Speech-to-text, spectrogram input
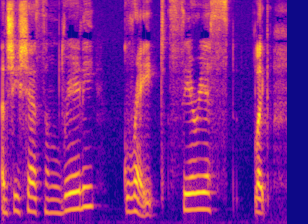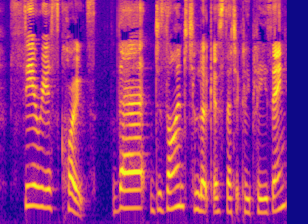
and she shares some really great, serious, like serious quotes. They're designed to look aesthetically pleasing,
